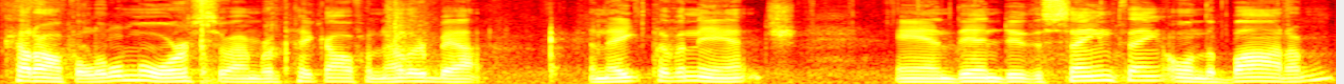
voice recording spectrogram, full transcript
cut off a little more, so I'm going to take off another about an eighth of an inch, and then do the same thing on the bottom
